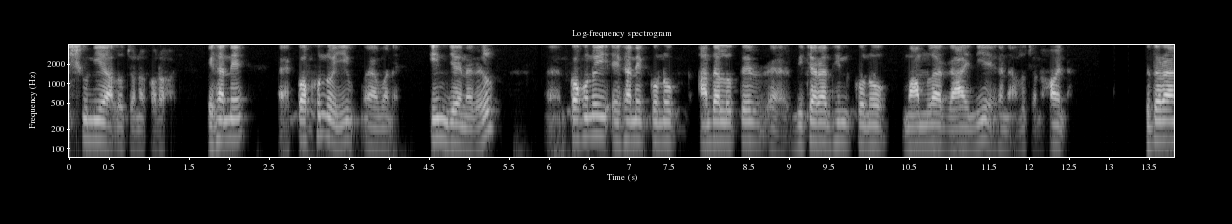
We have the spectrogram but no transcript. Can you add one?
ইস্যু নিয়ে আলোচনা করা হয়। এখানে কখনোই মানে ইন জেনারেল কখনোই এখানে কোনো আদালতের বিচারাধীন কোনো মামলার রায় নিয়ে এখানে আলোচনা হয় না। সুতরাং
